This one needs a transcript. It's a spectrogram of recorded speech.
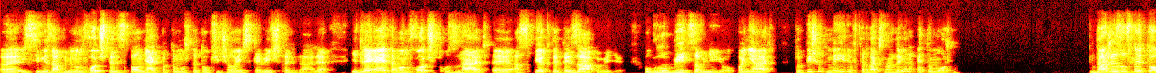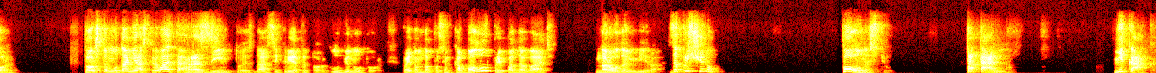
из семи заповедей, но он хочет это исполнять, потому что это общечеловеческая вещь и так далее. И для этого он хочет узнать э, аспект этой заповеди, углубиться в нее, понять, то пишет Мейри в Тартаксе Нандарина, это можно. Даже из устной Торы. То, что Муда не раскрывает, это разим, то есть да, секреты Торы, глубину Торы. Поэтому, допустим, Кабалу преподавать народам мира запрещено. Полностью. Тотально. Никак.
